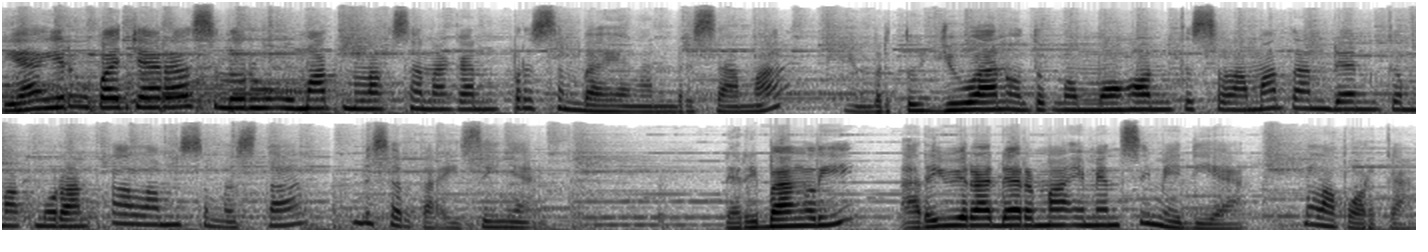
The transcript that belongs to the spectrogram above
Di akhir upacara, seluruh umat melaksanakan persembahyangan bersama yang bertujuan untuk memohon keselamatan dan kemakmuran alam semesta beserta isinya. Dari Bangli, Ari Wiradharma MNC Media melaporkan.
